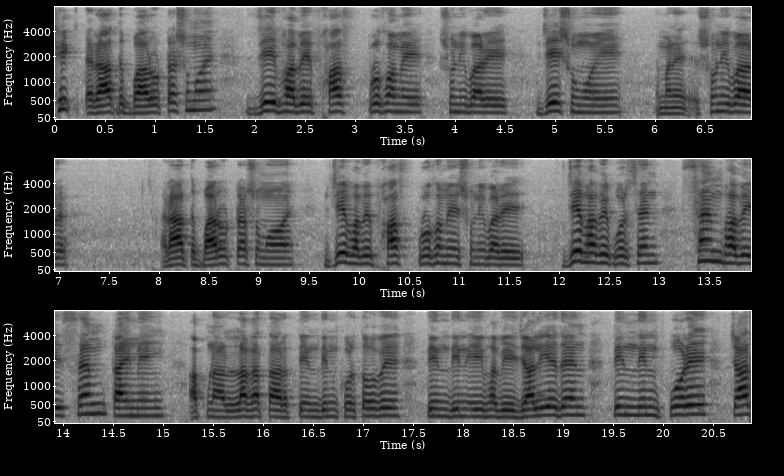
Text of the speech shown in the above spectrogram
ঠিক রাত বারোটার সময় যেভাবে ফার্স্ট প্রথমে শনিবারে যে সময়ে মানে শনিবার রাত বারোটার সময় যেভাবে ফার্স্ট প্রথমে শনিবারে যেভাবে করছেন, সেমভাবে, সেম টাইমেই আপনার লাগাতার তিন দিন করতে হবে, তিন দিন এইভাবে জ্বালিয়ে দেন, তিন দিন পরে চার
